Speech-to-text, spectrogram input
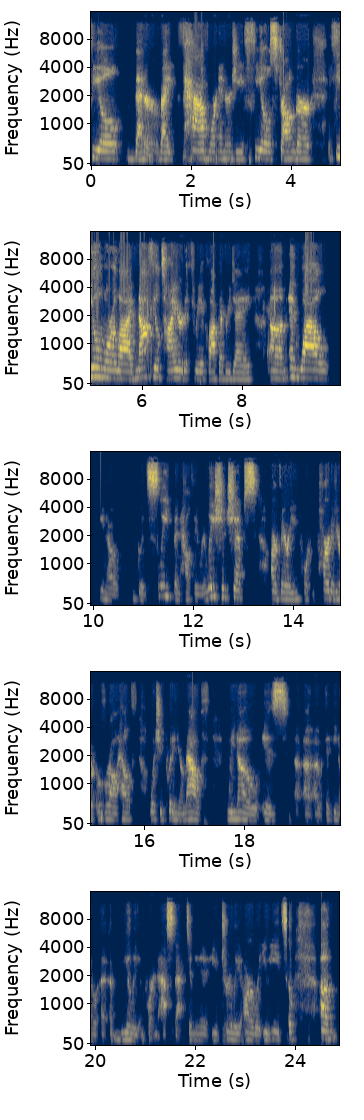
feel better, right? Have more energy, feel stronger, feel more alive, not feel tired at three o'clock every day. Um, and while, you know, good sleep and healthy relationships are very important part of your overall health, what you put in your mouth we know is a, a you know a, a, really important aspect. I mean, it, you truly are what you eat. So, um,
